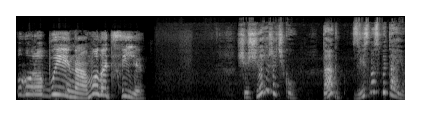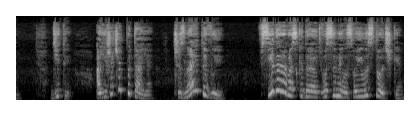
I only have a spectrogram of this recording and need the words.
Горобина, молодці. Що що, їжачку? Так, звісно, спитаю. Діти, а їжачок питає, чи знаєте ви, всі дерева скидають восени свої листочки?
